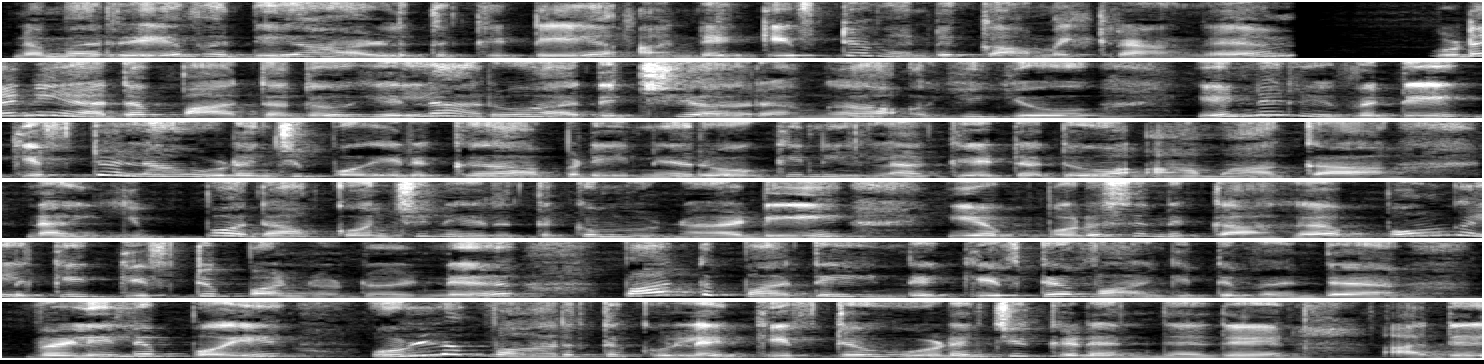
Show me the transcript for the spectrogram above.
நம்ம ரேவதி அழுதுகிட்டே அந்த கிஃப்ட்டை வந்து காமிக்கிறாங்க. உடனே அதை பார்த்ததும் எல்லாரும் அதிர்ச்சி ஆகிறாங்க ஐயோ என்ன ரேவதி கிஃப்ட் எல்லாம் உடைஞ்சு போயிருக்கு அப்படின்னு ரோகிணிலாம் கேட்டதும் ஆமாக்கா நான் இப்போ தான் கொஞ்ச நேரத்துக்கு முன்னாடி என் புருஷனுக்காக பொங்கலுக்கு கிஃப்ட் பண்ணணும்னு பார்த்து பார்த்து இந்த கிஃப்ட்டை வாங்கிட்டு வந்தேன். வெளியில் போய் உள்ள வாரத்துக்குள்ளே கிஃப்ட்டு உடைஞ்சு கிடந்தது. அது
